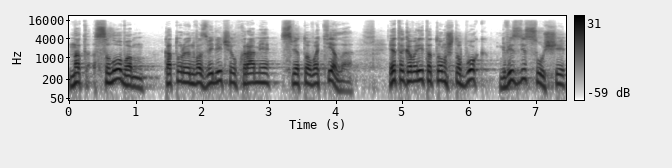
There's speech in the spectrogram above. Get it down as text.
над словом, которое он возвеличил в храме святого тела. Это говорит о том, что Бог вездесущий,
